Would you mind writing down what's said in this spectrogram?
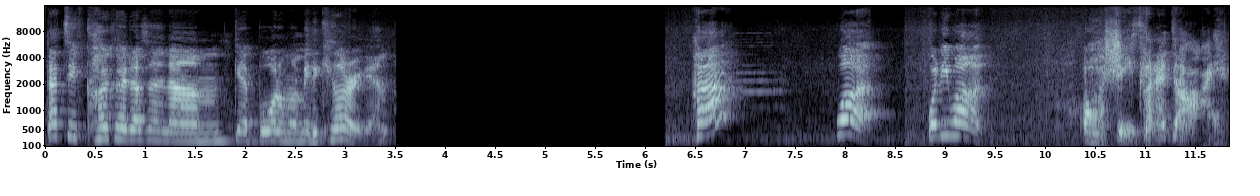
That's if Coco doesn't um, get bored and want me to kill her again. Huh? What? What do you want? Oh, she's gonna die.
